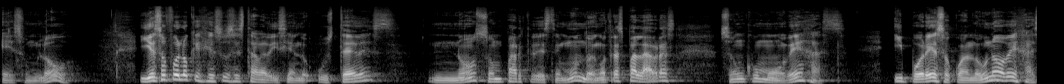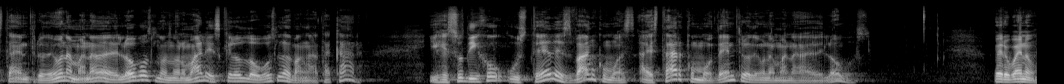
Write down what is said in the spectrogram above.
Es un lobo. Y eso fue lo que Jesús estaba diciendo. Ustedes no son parte de este mundo. En otras palabras, son como ovejas. Y por eso cuando una oveja está dentro de una manada de lobos, lo normal es que los lobos las van a atacar. Y Jesús dijo, ustedes van como a estar como dentro de una manada de lobos. Pero bueno,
